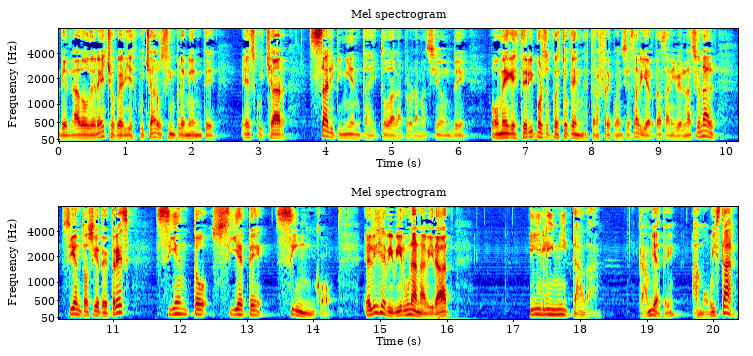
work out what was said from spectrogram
del lado derecho, ver y escuchar o simplemente escuchar Sal y Pimienta y toda la programación de Omega Estéreo y por supuesto que en nuestras frecuencias abiertas a nivel nacional 107.3, 107.5. Elige vivir una Navidad ilimitada. Cámbiate a Movistar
